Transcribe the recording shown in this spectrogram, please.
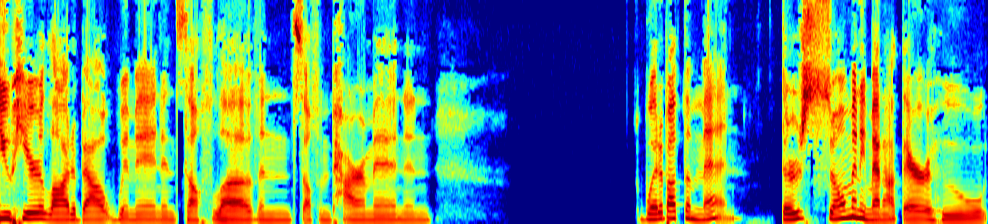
You hear a lot about women and self love and self empowerment. And what about the men? There's so many men out there who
